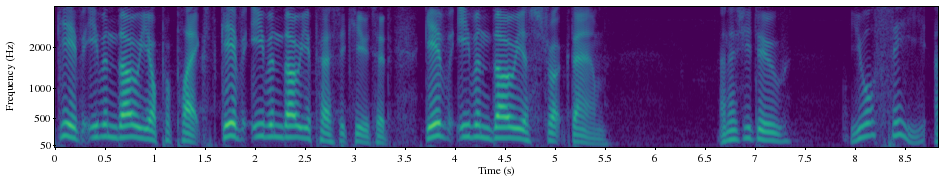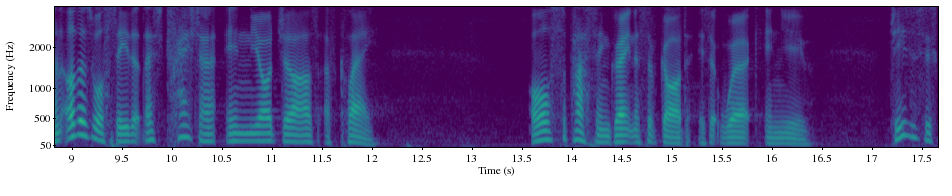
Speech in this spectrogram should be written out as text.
give, even though you're perplexed. Give, even though you're persecuted. Give, even though you're struck down. And as you do, you will see, and others will see, that there's treasure in your jars of clay. All surpassing greatness of God is at work in you. Jesus is,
